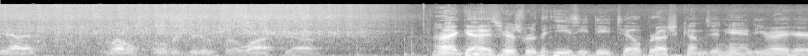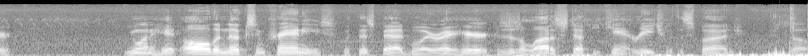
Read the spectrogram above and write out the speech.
yeah, it's well overdue for a wash job. All right, guys, here's where the easy detail brush comes in handy right here. You want to hit all the nooks and crannies with this bad boy right here because there's a lot of stuff you can't reach with the sponge. So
